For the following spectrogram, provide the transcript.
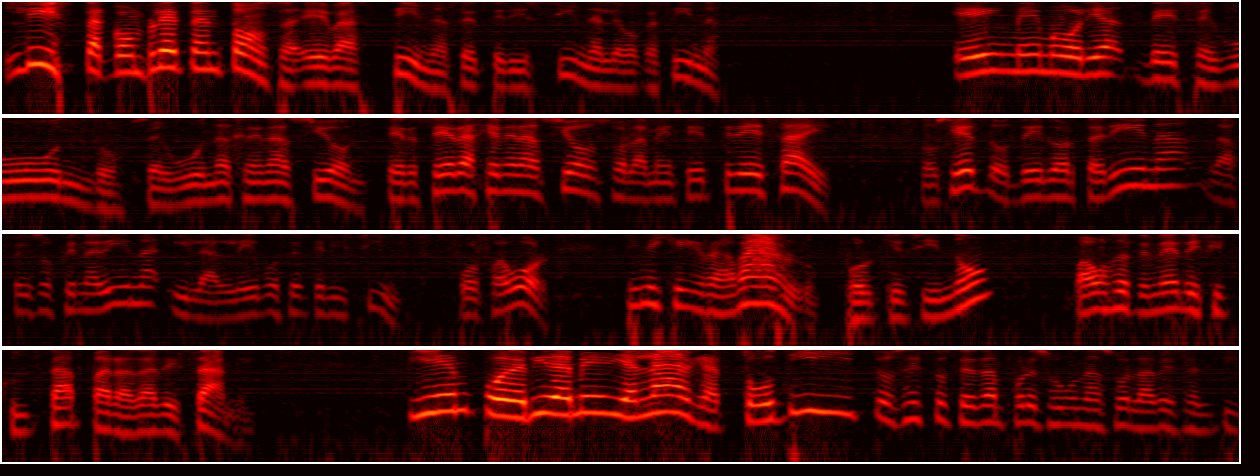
Lista completa entonces, evastina, cetericina, levocastina, en memoria de segundo, segunda generación. Tercera generación, solamente tres hay, ¿no es cierto? De la ortarina, la y la levocetericina. Por favor, tienes que grabarlo, porque si no, vamos a tener dificultad para dar examen. Tiempo de vida media larga, toditos estos se dan por eso una sola vez al día.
